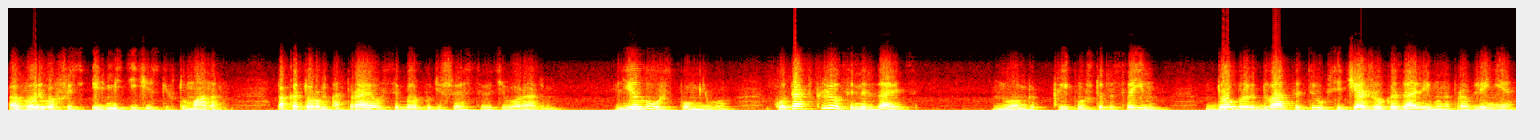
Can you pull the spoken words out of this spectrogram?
вырвавшись из мистических туманов, по которым отправился было путешествовать его разум. «Лелу!» — вспомнил. «Куда скрылся мерзавец?» Лонго крикнул что-то своим. Добрых двадцать рук сейчас же указали ему направление.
